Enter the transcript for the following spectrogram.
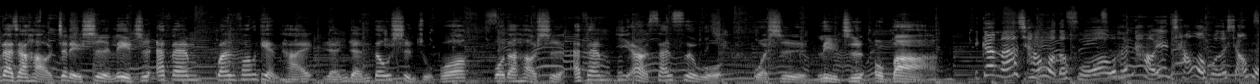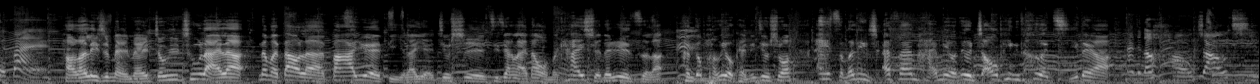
大家好，这里是荔枝 FM 官方电台，人人都是主播，波段号是 FM 一二三四五，我是荔枝欧巴。干嘛要抢我的活？我很讨厌抢我活的小伙伴哎。好了，荔枝美眉终于出来了。那么到了八月底了，也就是即将来到我们开学的日子了。很多朋友肯定就说：“哎，怎么荔枝 FM 还没有那个招聘特辑的呀？”大家都好着急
